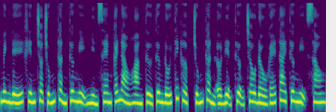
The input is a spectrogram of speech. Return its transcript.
minh đế khiến cho chúng thần thương nghị nhìn xem cái nào hoàng tử tương đối thích hợp chúng thần ở điện thượng châu đầu ghé tai thương nghị sau,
